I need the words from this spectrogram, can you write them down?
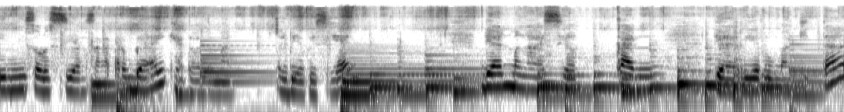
ini solusi yang sangat terbaik ya teman-teman. Lebih efisien dan menghasilkan dari rumah kita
